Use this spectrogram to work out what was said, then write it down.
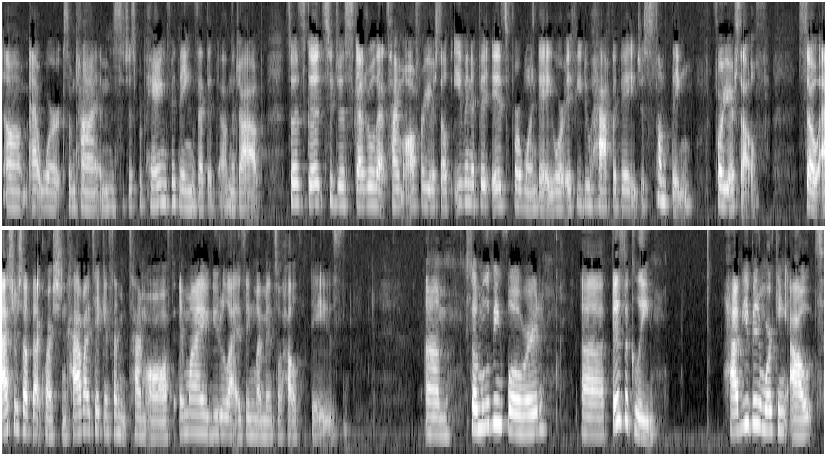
um, at work sometimes, just preparing for things at the on the job. So it's good to just schedule that time off for yourself, even if it is for one day or if you do half a day, just something for yourself. So ask yourself that question Have I taken some time off? Am I utilizing my mental health days? Um, so moving forward, uh, physically, have you been working out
